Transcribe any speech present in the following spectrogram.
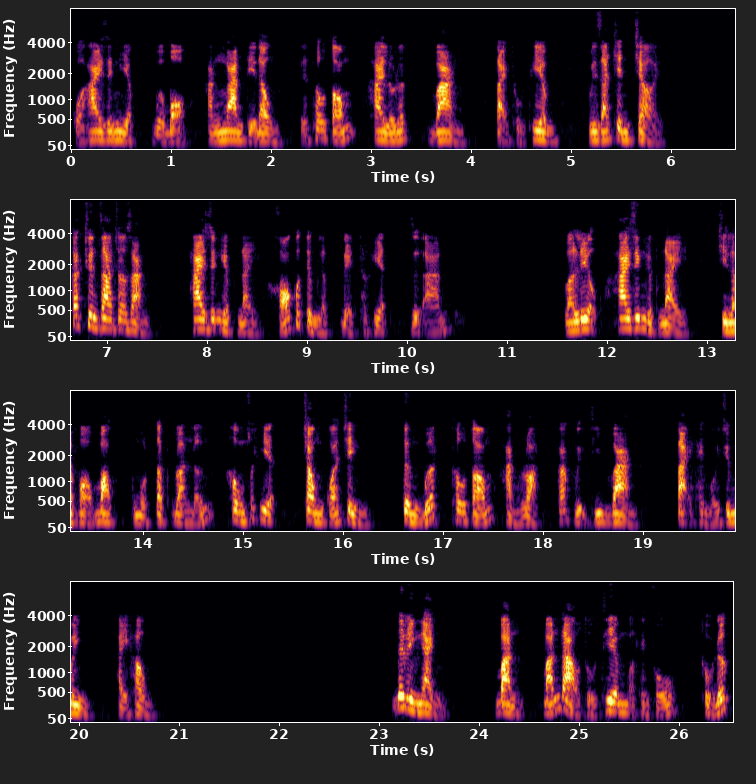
của hai doanh nghiệp vừa bỏ hàng ngàn tỷ đồng để thâu tóm hai lô đất vàng tại Thủ Thiêm với giá trên trời. Các chuyên gia cho rằng hai doanh nghiệp này khó có tiềm lực để thực hiện dự án. Và liệu hai doanh nghiệp này chỉ là vỏ bọc của một tập đoàn lớn không xuất hiện trong quá trình từng bước thâu tóm hàng loạt các vị trí vàng tại thành phố Hồ Chí Minh hay không. Đây hình ảnh bản bán đảo Thủ Thiêm ở thành phố Thủ Đức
